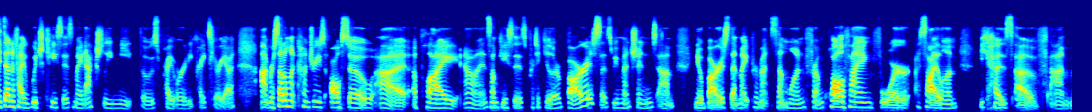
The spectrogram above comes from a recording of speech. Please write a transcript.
identify which cases might actually meet those priority criteria. Um, resettlement countries also uh, apply, uh, in some cases, particular bars, as we mentioned, um, you know, bars that might prevent someone from qualifying for asylum because of um,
